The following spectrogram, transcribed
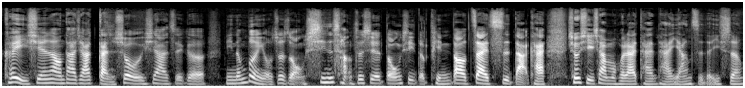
可以先让大家感受一下这个，你能不能有这种欣赏这些东西的频道再次打开？休息一下，我们回来谈谈杨子的一生。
